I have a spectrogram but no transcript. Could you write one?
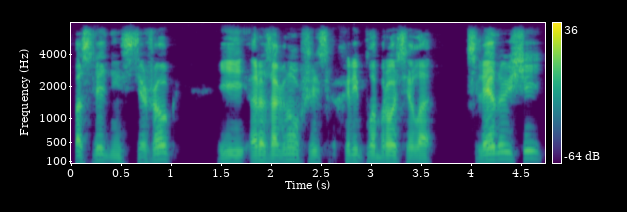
последний стежок и, разогнувшись, хрипло бросила «следующий»,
